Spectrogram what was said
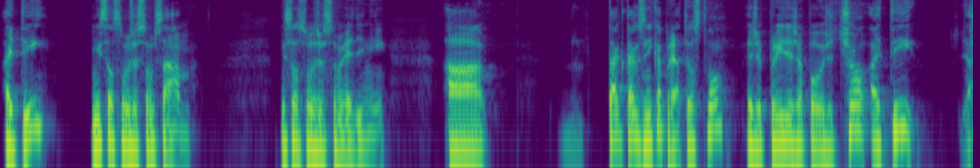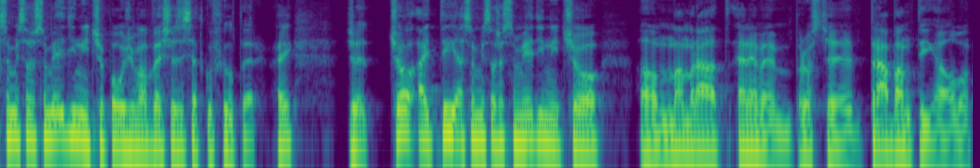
Aj ty? Myslel som, že som sám. Myslel som, že som jediný. A tak, tak vzniká priateľstvo, že prídeš a povieš, že čo, aj ty, ja som myslel, že som jediný, čo používam V60 filter. Hej? Že čo, aj ty, ja som myslel, že som jediný, čo um, mám rád, ja neviem, proste Trabanty, alebo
